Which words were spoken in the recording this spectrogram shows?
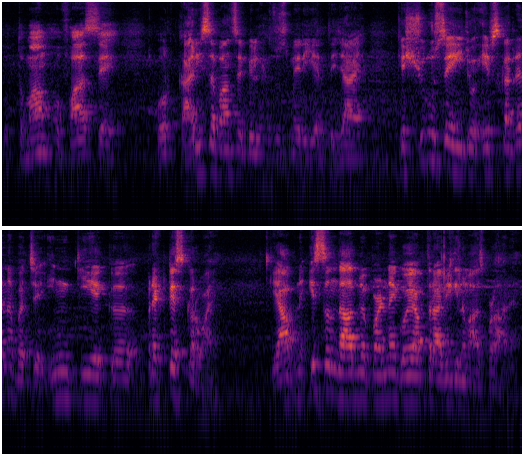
تو تمام حفاظ سے اور قاری زبان سے بالخصوص میری یہ التجا ہے کہ شروع سے ہی جو حفظ کر رہے ہیں نا بچے، ان کی ایک پریکٹس کروائیں۔ کہ آپ نے اس انداز میں پڑھنے کو آپ تراوی کی نماز پڑھا رہے ہیں۔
